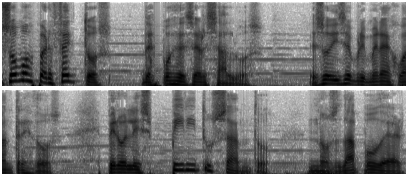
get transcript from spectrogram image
somos perfectos después de ser salvos. Eso dice 1 Juan 3.2. Pero el Espíritu Santo nos da poder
